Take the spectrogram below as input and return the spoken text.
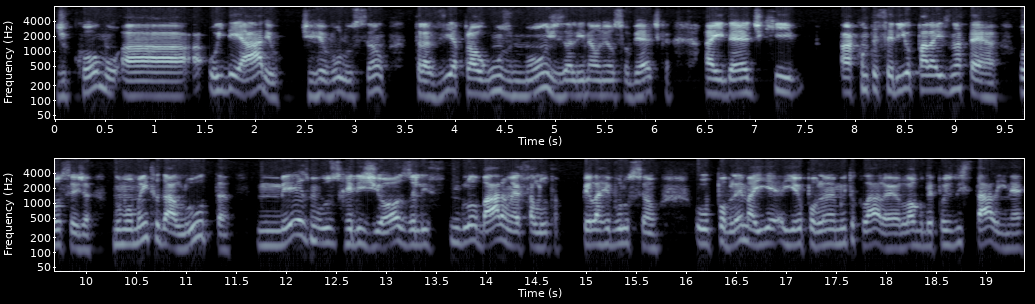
de como a, a, o ideário de revolução trazia para alguns monges ali na União Soviética a ideia de que aconteceria o paraíso na Terra. Ou seja, no momento da luta, mesmo os religiosos eles englobaram essa luta pela revolução. O problema e aí o problema é muito claro, é logo depois do Stalin, né?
